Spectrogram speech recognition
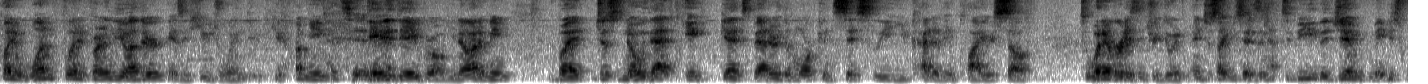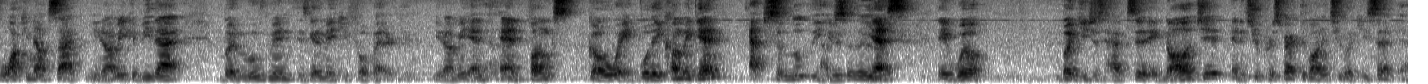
putting one foot in front of the other is a huge win, dude. You know what I mean? That's it, Day to day, bro. You know what I mean? But just know that it gets better the more consistently you kind of imply yourself to whatever it is that you're doing. And just like you said, it doesn't have to be the gym. Maybe it's walking outside. You know, I mean, it could be that, but movement is gonna make you feel better, dude. You know what I mean? And Yeah. and funks go away. Will they come again? Absolutely, dude. Absolutely. Yes, they will. But you just have to acknowledge it, and it's your perspective on it too, like you said. Yeah.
